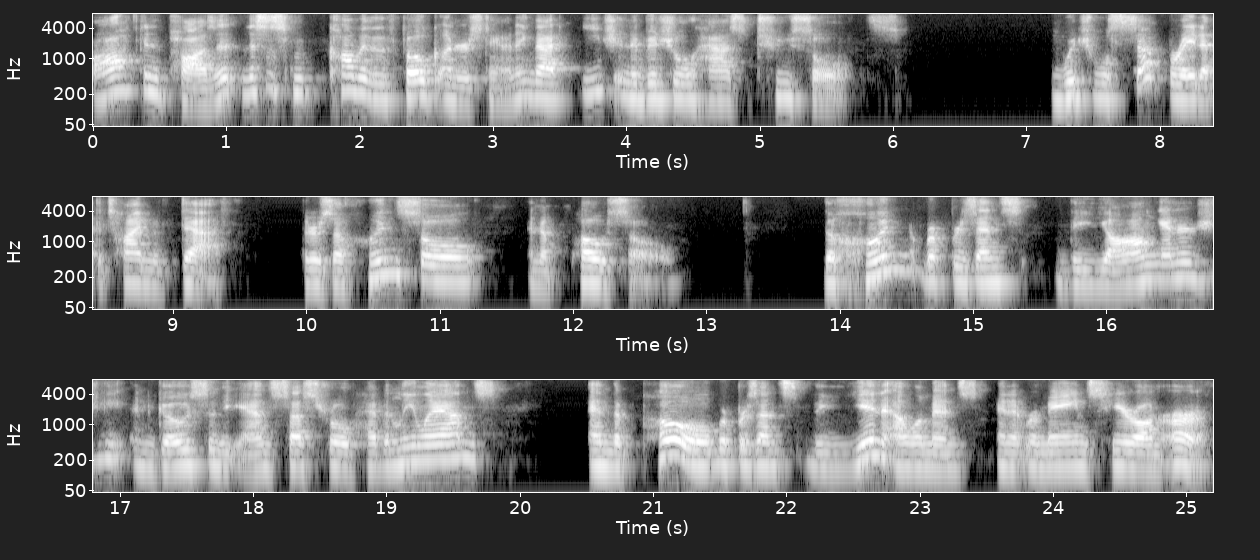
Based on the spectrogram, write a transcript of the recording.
often posit, and this is common the folk understanding, that each individual has two souls which will separate at the time of death. There's a Hun soul and a Po soul. The Hun represents the yang energy and goes to the ancestral heavenly lands. And the Po represents the yin elements and it remains here on earth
